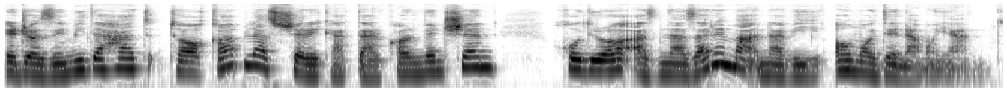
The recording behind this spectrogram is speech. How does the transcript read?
اجازه می دهد تا قبل از شرکت در کانونشن خود را از نظر معنوی آماده نمایند.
